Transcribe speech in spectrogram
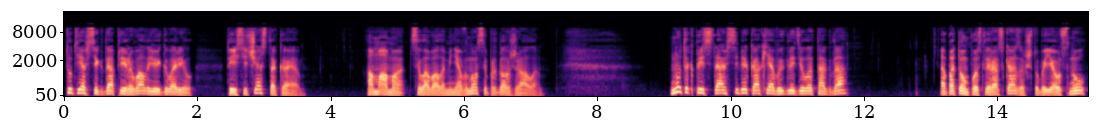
Тут я всегда прерывал ее и говорил, «Ты и сейчас такая?» А мама целовала меня в нос и продолжала. Ну так представь себе, как я выглядела тогда. А потом, после рассказов, чтобы я уснул,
